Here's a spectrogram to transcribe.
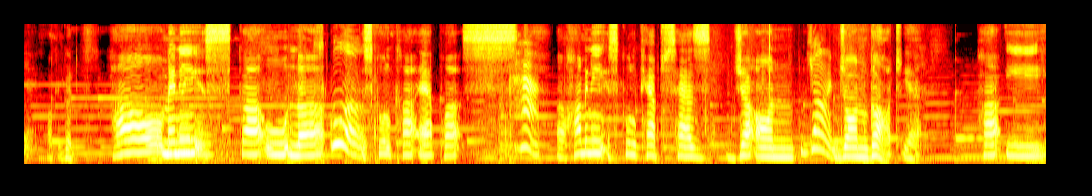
Yes. okay good how many skaula School. school caps Cap. uh, how many school caps has john John. john got yeah ha, he,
